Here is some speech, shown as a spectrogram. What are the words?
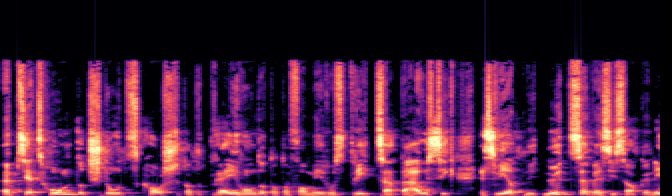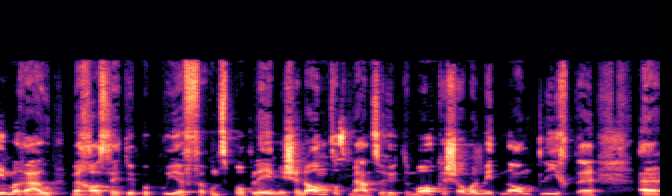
ob es jetzt 100 Stutz kostet oder 300 oder von mir aus 13.000, es wird nicht nützen, weil sie sagen immer auch, man kann es nicht überprüfen. Und das Problem ist ein anderes, wir haben es heute Morgen schon mal miteinander leicht äh, äh,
